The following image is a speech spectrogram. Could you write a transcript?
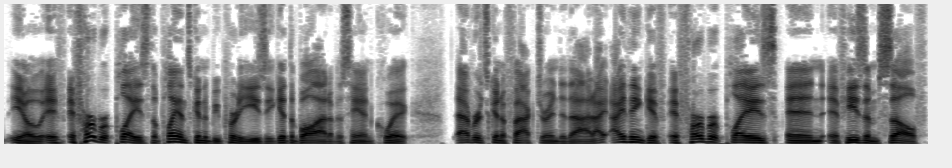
you know, if, if Herbert plays, the plan's going to be pretty easy. Get the ball out of his hand quick. Everett's going to factor into that. I, I think if, if Herbert plays and if he's himself,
